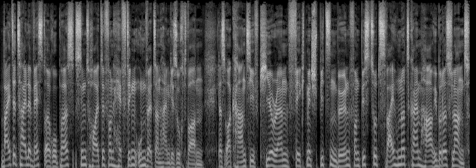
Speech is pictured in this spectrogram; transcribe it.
Weite Teile Westeuropas sind heute von heftigen Unwettern heimgesucht worden. Das Orkantief Kieran fegt mit Spitzenböen von bis zu 200 kmh über das Land.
